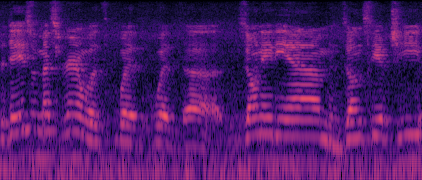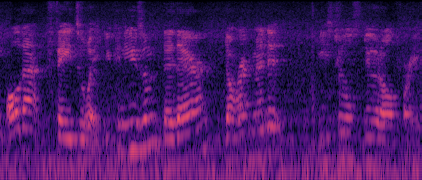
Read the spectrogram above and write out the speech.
the days of messing around with with with uh, Zone ADM and Zone CFG, all that fades away. You can use them; they're there. Don't recommend it. These tools do it all for you.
